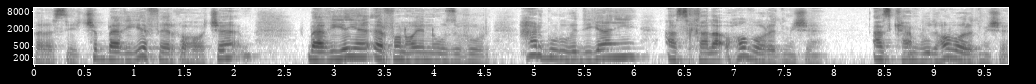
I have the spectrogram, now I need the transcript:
پرستی چه بقیه فرقه ها چه بقیه عرفان های نوظهور هر گروه دیگری از خلع ها وارد میشه از کمبودها وارد میشه.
